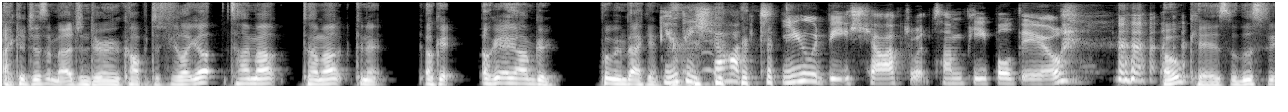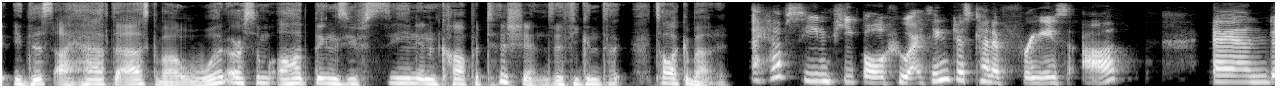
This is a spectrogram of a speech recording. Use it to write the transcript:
I could just imagine during a competition, you're like, oh, time out, time out. Can I? Okay, okay, I'm good. Put me back in. You'd be shocked. you would be shocked what some people do. okay, so this this I have to ask about. What are some odd things you've seen in competitions? If you can t- talk about it. I have seen people who I think just kind of freeze up, and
